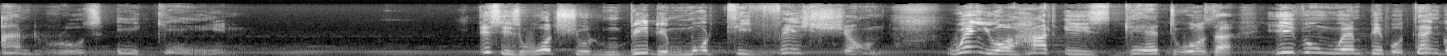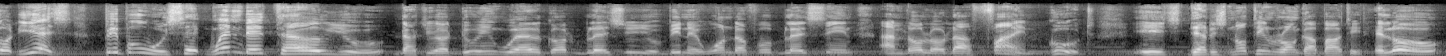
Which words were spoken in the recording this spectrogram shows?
and rose again. This is what should be the motivation. When your heart is geared towards that, even when people, thank God, yes, people will say, when they tell you that you are doing well, God bless you, you've been a wonderful blessing, and all of that, fine, good. It's, there is nothing wrong about it. Hello?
